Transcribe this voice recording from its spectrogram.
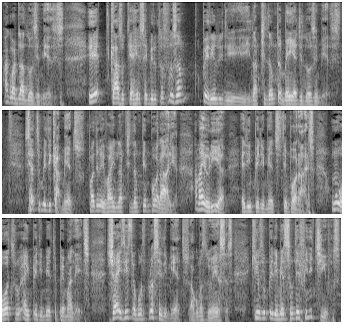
aguardar 12 meses. E, caso tenha recebido transfusão, o período de inaptidão também é de 12 meses. Certos medicamentos podem levar à inaptidão temporária. A maioria é de impedimentos temporários. Um ou outro é impedimento permanente. Já existem alguns procedimentos, algumas doenças, que os impedimentos são definitivos.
